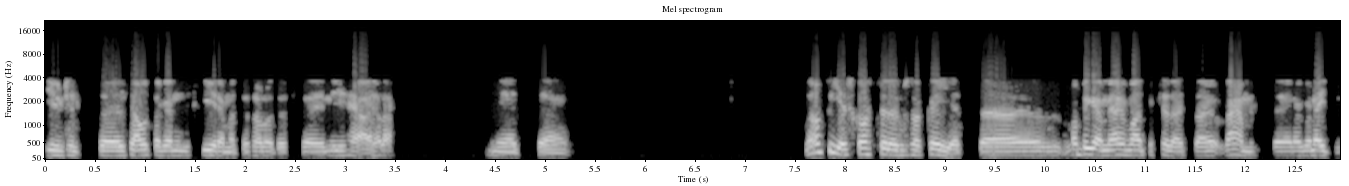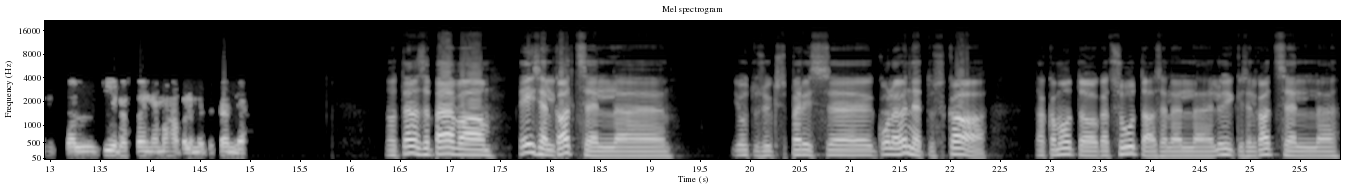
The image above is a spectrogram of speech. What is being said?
ilmselt äh, see auto ka nendes kiiremates oludes äh, nii hea ei ole. nii et äh, noh, viies koht selles mõttes okei okay,, et äh, ma pigem jah vaataks seda, et ta vähemalt äh, nagu näitas, et tal kiirust on ja maha pole mõtet kanda. no tänase päeva teisel katsel äh, juhtus üks päris äh, kole õnnetus ka. Takamoto Katsuta sellel äh, lühikesel katsel äh,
